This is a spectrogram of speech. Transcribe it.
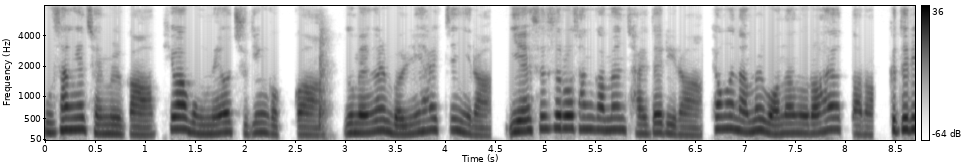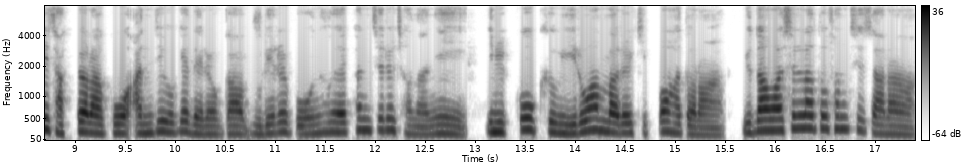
우상의 죄물과 피와 목매어 죽인 것과 음행을 멀리 할지니라. 이에 스스로 상가면 잘 되리라. 평안함을 원하노라 하였더라. 그들이 작별하고 안디옥에 내려가 무리를 모은 후에 편지를 전하니 읽고 그 위로한 말을 기뻐하더라. 유다와 신라도 선지자라.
